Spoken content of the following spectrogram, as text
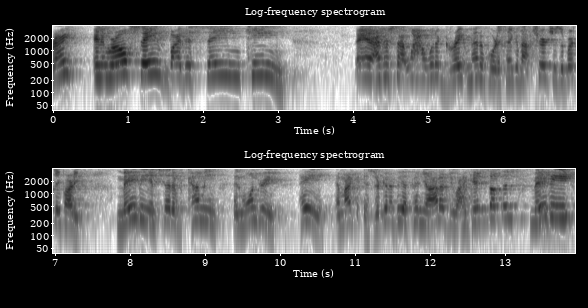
Right? And we're all saved by this same king. And I just thought, wow, what a great metaphor to think about church as a birthday party. Maybe instead of coming and wondering, hey, am I, is there going to be a pinata? Do I get something? Maybe,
